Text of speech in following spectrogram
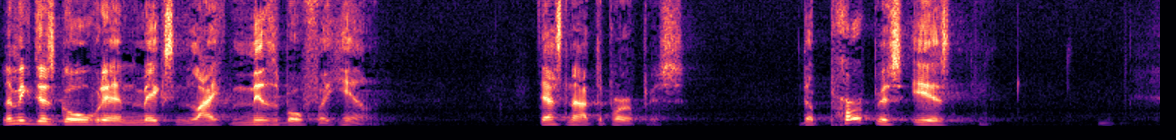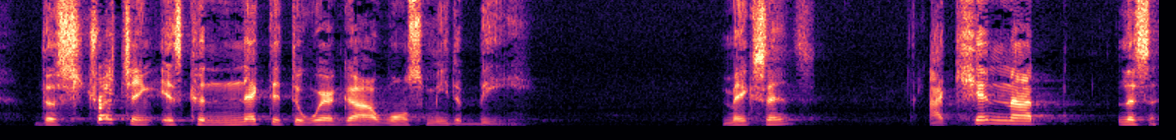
Let me just go over there and make life miserable for him. That's not the purpose. The purpose is the stretching is connected to where God wants me to be. Make sense? I cannot, listen,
